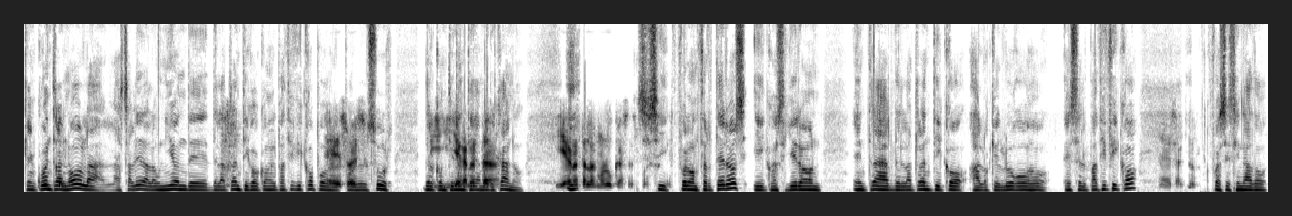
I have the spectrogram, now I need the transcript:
que, encuentra sí. ¿no? la, la, salida, la unión de, del Atlántico con el Pacífico por, por el sur del y continente hasta, americano. Y llegan hasta las Molucas después. Sí, fueron certeros y consiguieron entrar del Atlántico a lo que luego es el Pacífico. Exacto. Fue asesinado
